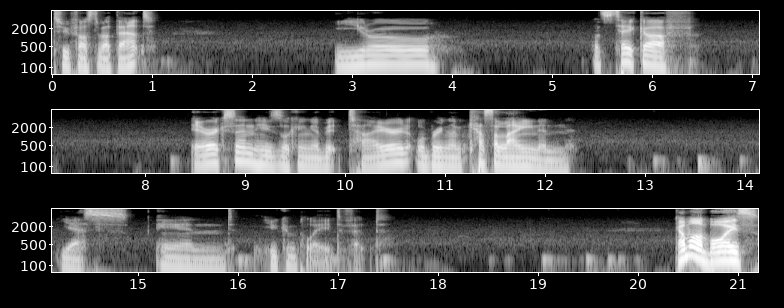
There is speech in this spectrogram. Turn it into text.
too fussed about that. Euro. Let's take off Eriksson. He's looking a bit tired. We'll bring on Kasalainen. Yes. And you can play defend. Come on, boys.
